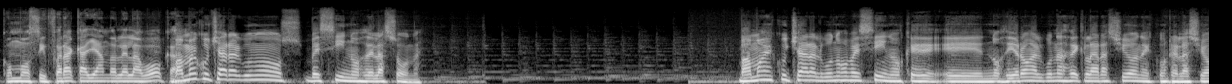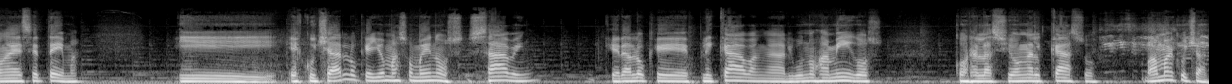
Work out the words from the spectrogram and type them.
como si fuera callándole la boca. Vamos a escuchar a algunos vecinos de la zona. Vamos a escuchar a algunos vecinos que eh, nos dieron algunas declaraciones con relación a ese tema y escuchar lo que ellos más o menos saben, que era lo que explicaban a algunos amigos con relación al caso. Vamos a escuchar.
